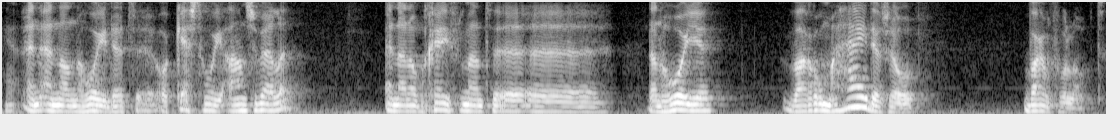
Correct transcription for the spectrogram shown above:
Ja. En, en dan hoor je eh, orkest hoor je aanzwellen. En dan op een gegeven moment eh, eh, dan hoor je waarom hij er zo warm voor loopt.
